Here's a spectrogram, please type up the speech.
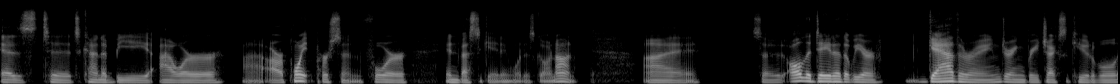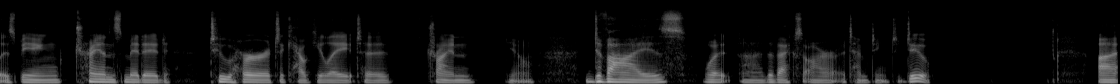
as to, to kind of be our uh, our point person for investigating what is going on. Uh, so all the data that we are gathering during breach executable is being transmitted to her to calculate to try and you know devise what uh, the Vex are attempting to do. Uh,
